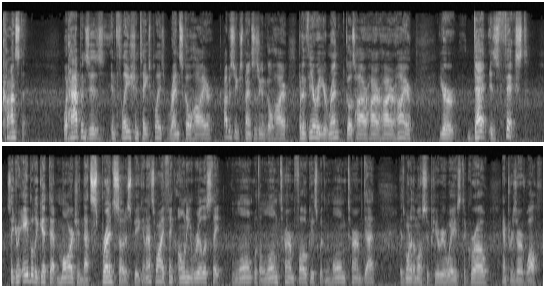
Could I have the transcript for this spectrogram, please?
constant. What happens is inflation takes place, rents go higher. Obviously, expenses are going to go higher, but in theory, your rent goes higher, higher, higher, higher. Your debt is fixed. So you're able to get that margin, that spread, so to speak. And that's why I think owning real estate long with a long term focus, with long term debt, is one of the most superior ways to grow and preserve wealth.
